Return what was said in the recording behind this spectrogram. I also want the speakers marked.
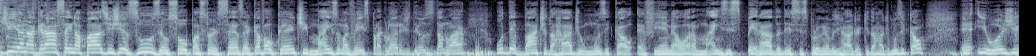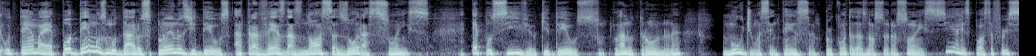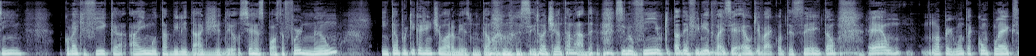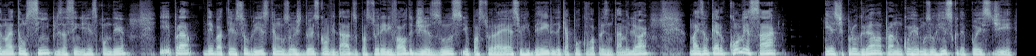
Speaker 1: Bom dia na graça e na paz de Jesus. Eu sou o pastor César Cavalcante. Mais uma vez, para a glória de Deus, está no ar o debate da Rádio Musical FM, a hora mais esperada desses programas de rádio aqui da Rádio Musical. É, e hoje o tema é: Podemos mudar os planos de Deus através das nossas orações? É possível que Deus, lá no trono, né? Mude uma sentença por conta das nossas orações? Se a resposta for sim, como é que fica a imutabilidade de Deus? Se a resposta for não, então por que, que a gente ora mesmo? Então, se não adianta nada. Se no fim o que está definido vai ser é o que vai acontecer. Então, é um, uma pergunta complexa, não é tão simples assim de responder. E para debater sobre isso, temos hoje dois convidados, o pastor Erivaldo de Jesus e o pastor Aécio Ribeiro. Daqui a pouco eu vou apresentar melhor. Mas eu quero começar este programa para não corrermos o risco depois de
